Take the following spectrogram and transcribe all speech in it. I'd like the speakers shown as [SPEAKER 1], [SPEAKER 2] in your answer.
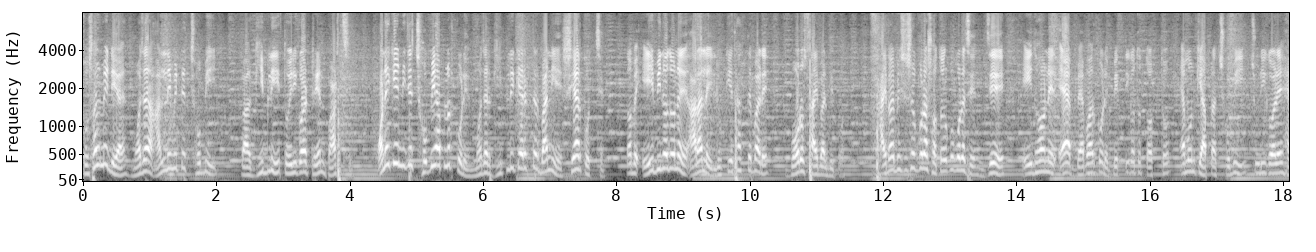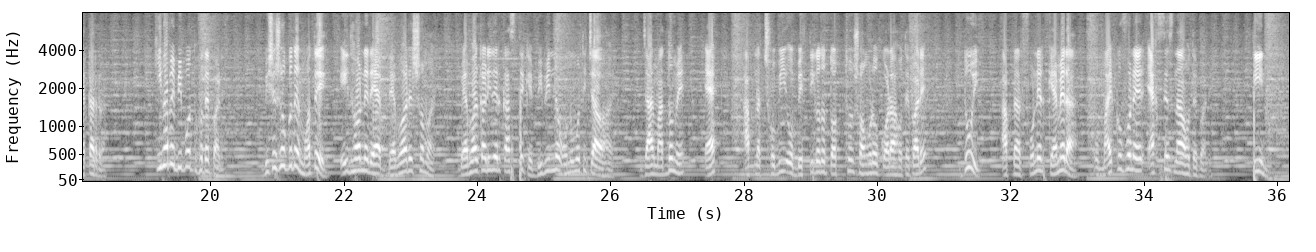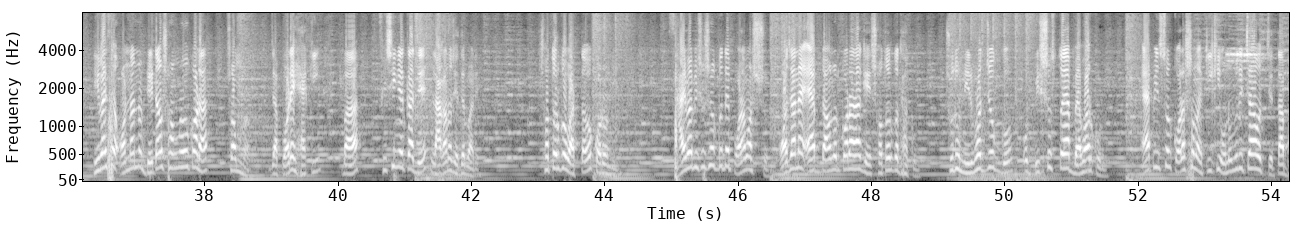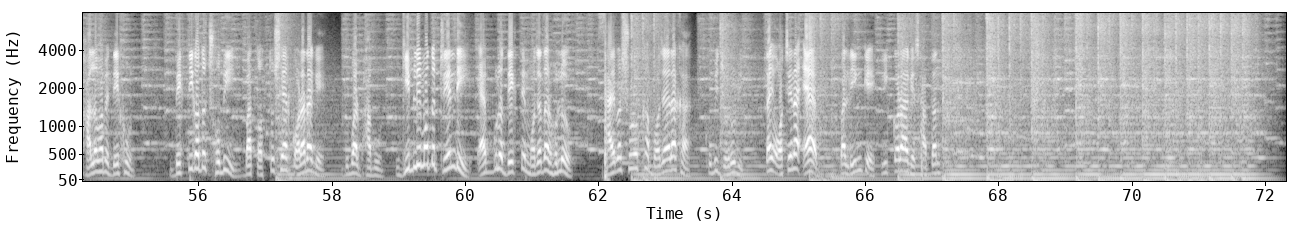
[SPEAKER 1] Social মিডিয়ায় মজার unlimited ছবি বা গিবলি তৈরি করার ট্রেন্ড বাড়ছে। অনেকেই নিজের ছবি আপলোড করে মজার গিবলি ক্যারেক্টার বানিয়ে শেয়ার করছে। তবে এই বিনোদনের আড়ালেই লুকিয়ে থাকতে পারে বড় সাইবার বিপদ। সাইবার বিশেষজ্ঞরা সতর্ক করেছেন যে, এই ধরনের অ্যাপ ব্যবহার করে ব্যক্তিগত তথ্য, এমনকি আপনার ছবি চুরি করে হ্যাকাররা। কীভাবে বিপদ হতে পারে? বিশেষজ্ঞদের মতে, এই ধরনের অ্যাপ ব্যবহারের সময় ব্যবহারকারীদের কাছ থেকে বিভিন্ন অনুমতি চাওয়া হয়, যার মাধ্যমে, এক আপনার ছবি ও ব্যক্তিগত তথ্য সংগ্রহ করা হতে পারে। দুই, আপনার ফোনের ক্যামেরা ও মাইক্রোফোনের অ্যাক্সেস না হতে পারে। তিন, ডিভাইসে অন্যান্য ডেটাও সংগ্রহ করা সম্ভব, যা পরে হ্যাকিং বা ফিশিংয়ের কাজে লাগানো যেতে পারে। সতর্কবার্তাও করণীয়। সাইবার বিশেষজ্ঞদের পরামর্শ, অজানা অ্যাপ ডাউনলোড করার আগে সতর্ক থাকুন। শুধু নির্ভরযোগ্য ও বিশ্বস্ত অ্যাপ ব্যবহার করুন। অ্যাপ ইনস্টল করার সময় কি কি অনুমতি চাওয়া হচ্ছে তা ভালোভাবে দেখুন। ব্যক্তিগত ছবি বা তথ্য শেয়ার করার আগে দুবার ভাবুন। গিবলি মতো ট্রেন্ডি অ্যাপগুলো দেখতে মজাদার হলেও সাইবার সুরক্ষা বজায় রাখা খুবই জরুরি। তাই অচেনা অ্যাপ বা লিঙ্কে ক্লিক করার আগে সাবধান থাকুন।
